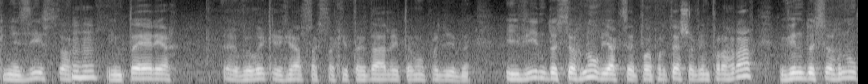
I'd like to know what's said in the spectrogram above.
князівствах, імперіях, е, великих герцогствах і так далі, і тому подібне. І він досягнув, як це, попри те, що він програв, він досягнув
